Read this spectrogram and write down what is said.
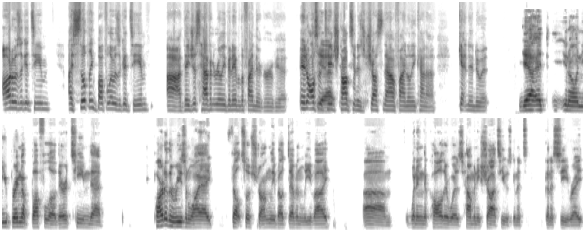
Ottawa's a good team. I still think Buffalo is a good team. Uh, they just haven't really been able to find their groove yet. And also, yeah. Tage Thompson is just now finally kind of getting into it. Yeah, it you know, and you bring up Buffalo. They're a team that part of the reason why I felt so strongly about Devon Levi um, winning the Calder was how many shots he was gonna gonna see, right?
